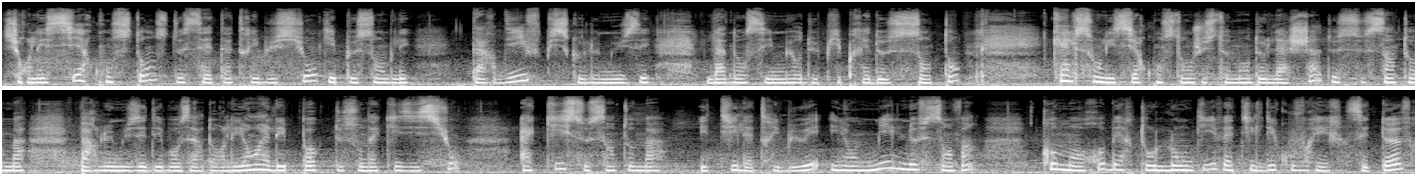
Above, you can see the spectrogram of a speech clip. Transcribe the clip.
sur les circonstances de cette attribution qui peut sembler tardive puisque le musée l'a dans ses murs depuis près de 100 ans? Quelles sont les circonstances justement de l'achat de ce Saint Thomas par le musée des Beaux-Arts d'Orléans à l'époque de son acquisition À qui ce Saint Thomas est-il attribué Et en 1920, comment Roberto Longhi va-t-il découvrir cette œuvre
